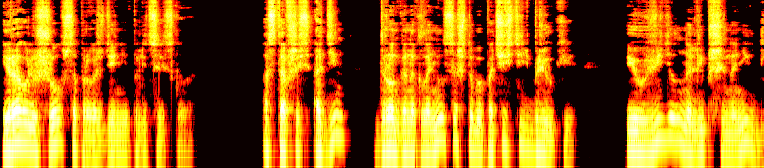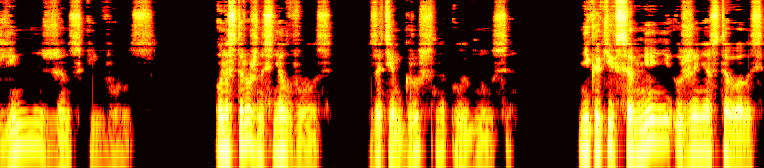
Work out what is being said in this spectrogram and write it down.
и Рауль ушел в сопровождении полицейского. Оставшись один, Дронго наклонился, чтобы почистить брюки, и увидел налипший на них длинный женский волос. Он осторожно снял волос, затем грустно улыбнулся. Никаких сомнений уже не оставалось.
